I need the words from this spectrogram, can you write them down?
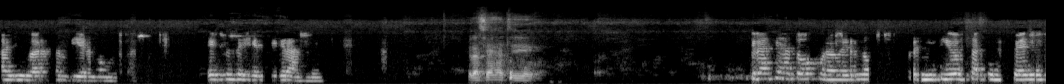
ayudar también a otros. Eso es de gente grande. Gracias a ti. Gracias a todos por habernos permitido estar con ustedes.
